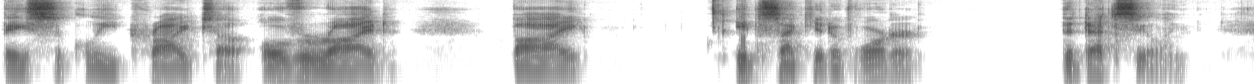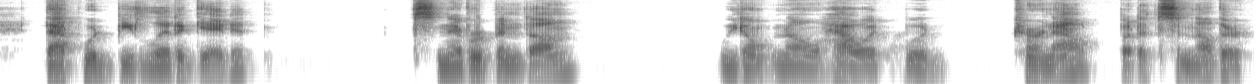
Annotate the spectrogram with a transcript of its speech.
basically try to override by executive order the debt ceiling. That would be litigated. It's never been done. We don't know how it would turn out, but it's another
